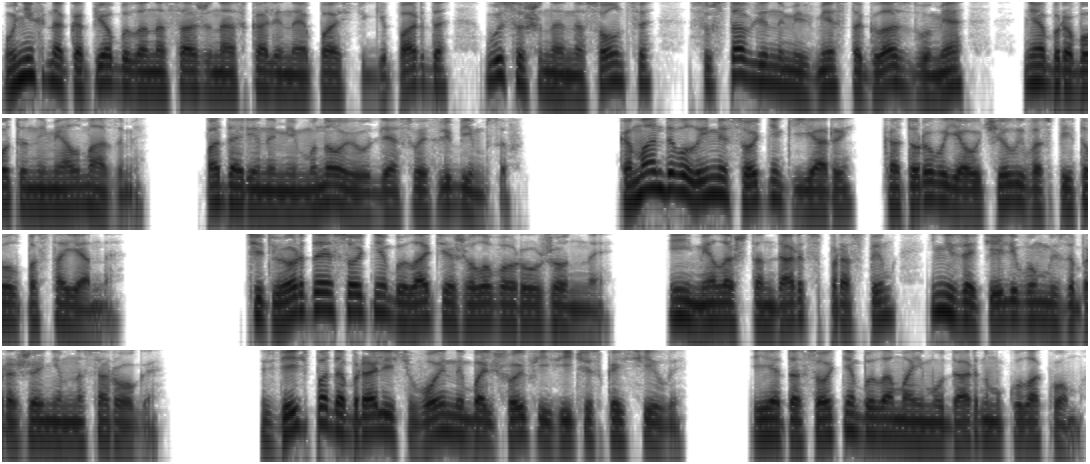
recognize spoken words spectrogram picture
у них на копье была насажена оскаленная пасть гепарда, высушенная на солнце, с вставленными вместо глаз двумя необработанными алмазами, подаренными мною для своих любимцев. Командовал ими сотник Ярый, которого я учил и воспитывал постоянно. Четвертая сотня была тяжело вооруженная и имела штандарт с простым и незатейливым изображением носорога. Здесь подобрались воины большой физической силы, и эта сотня была моим ударным кулаком.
